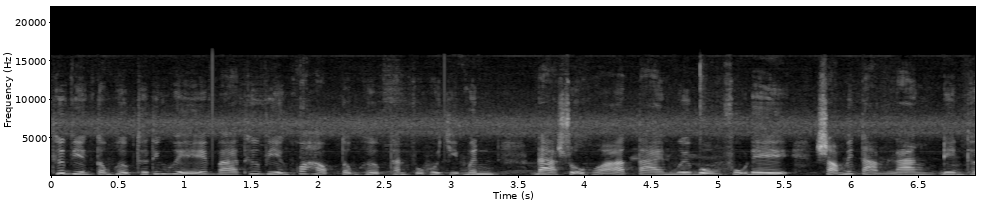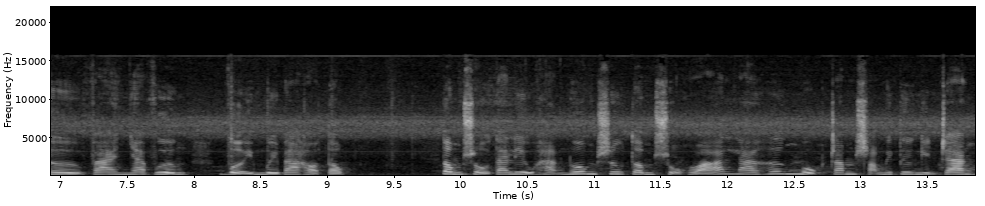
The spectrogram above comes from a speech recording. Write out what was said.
Thư viện Tổng hợp Thừa Thiên Huế và Thư viện Khoa học Tổng hợp Thành phố Hồ Chí Minh đã số hóa tại 14 phụ đề, 68 làng, đền thờ và nhà vườn với 13 họ tộc. Tổng số tài liệu hạng Nôm sưu tầm số hóa là hơn 164.000 trang.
